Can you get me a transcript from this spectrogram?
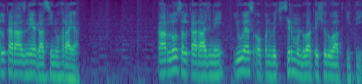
ਅਲਕਾਰਾਜ਼ ਨੇ ਅਗਾਸੀ ਨੂੰ ਹਰਾਇਆ। ਕਾਰਲੋਸ ਅਲਕਾਰਾਜ਼ ਨੇ ਯੂਐਸ ਓਪਨ ਵਿੱਚ ਸਿਰ ਮੁੰਡਵਾ ਕੇ ਸ਼ੁਰੂਆਤ ਕੀਤੀ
